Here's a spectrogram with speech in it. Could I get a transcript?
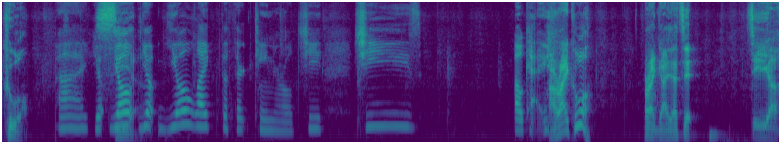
Cool. Bye. You'll, See you'll, ya. you'll, you'll like the 13 year old. She, she's okay. All right, cool. All right, guys, that's it. See ya.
